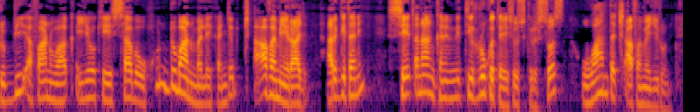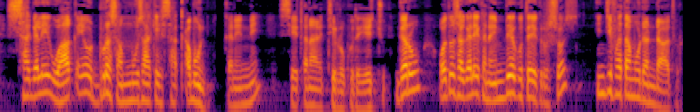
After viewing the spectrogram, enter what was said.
Dubbii afaan waaqayyoo keessaa ba'u hundumaan malee kan jedhu caafameeraa jedha. Argitanii seexanaan kan inni ittiin rukute yesus kiristoos wanta caafamee jiruun sagalee waaqayyoo dura sammuusaa keessaa qabuun kan inni seexanaan ittiin rukute jechuudha. Garuu otoo sagalee kana hin beeku ta'e kiristoos injifatamuu danda'a ture.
